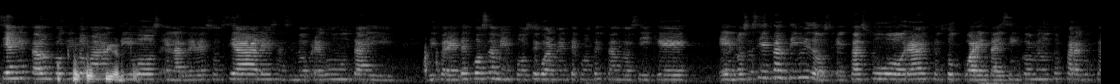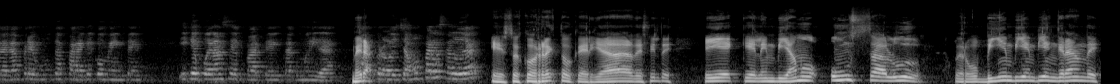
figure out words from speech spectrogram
Si han estado un poquito más activos en las redes sociales, haciendo preguntas y diferentes cosas, mi esposo igualmente contestando, así que eh, no se sientan tímidos, esta es su hora, estos son sus 45 minutos para que ustedes hagan preguntas, para que comenten y que puedan ser parte de esta comunidad. Mira, aprovechamos para saludar. Eso es correcto, quería decirte y que le enviamos un saludo, pero bien, bien, bien grande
